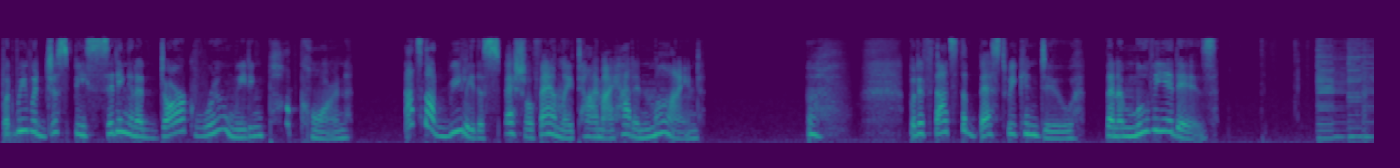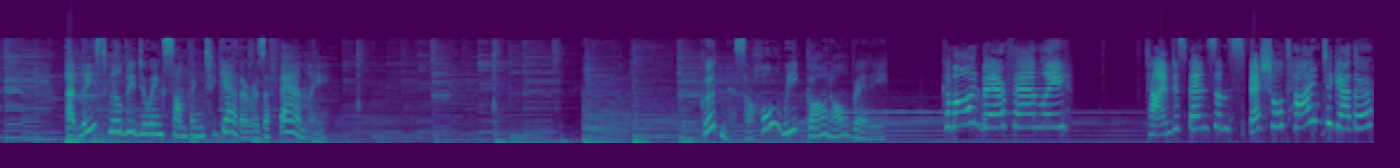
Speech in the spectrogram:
But we would just be sitting in a dark room eating popcorn. That's not really the special family time I had in mind. Ugh. But if that's the best we can do, then a movie it is. At least we'll be doing something together as a family. Goodness, a whole week gone already. Come family! Time to spend some special time together.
